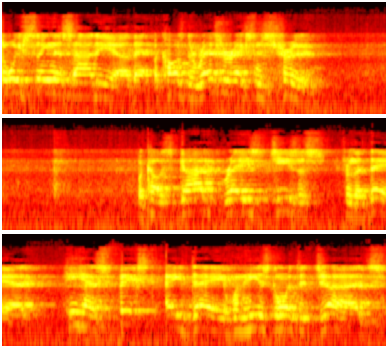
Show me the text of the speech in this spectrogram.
So we've seen this idea that because the resurrection is true, because God raised Jesus from the dead, He has fixed a day when He is going to judge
